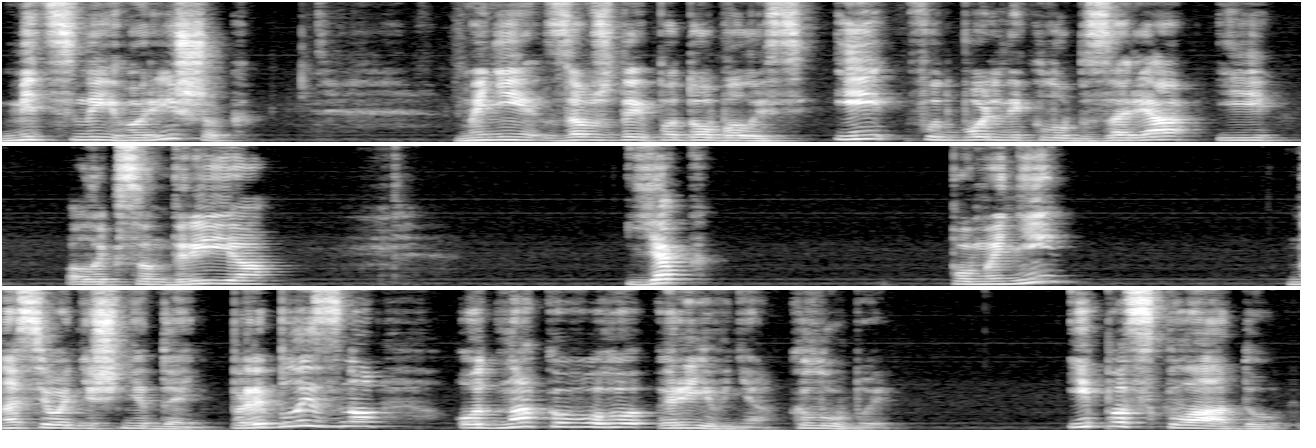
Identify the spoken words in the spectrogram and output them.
міцний горішок. Мені завжди подобались і футбольний клуб Заря, і Олександрія. Як по мені на сьогоднішній день приблизно однакового рівня клуби. І по складу,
